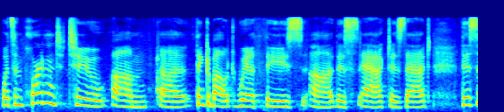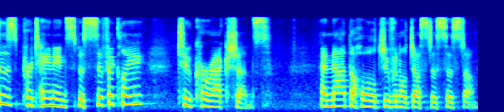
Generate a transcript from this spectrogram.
What's important to um, uh, think about with these, uh, this act is that this is pertaining specifically to corrections and not the whole juvenile justice system.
